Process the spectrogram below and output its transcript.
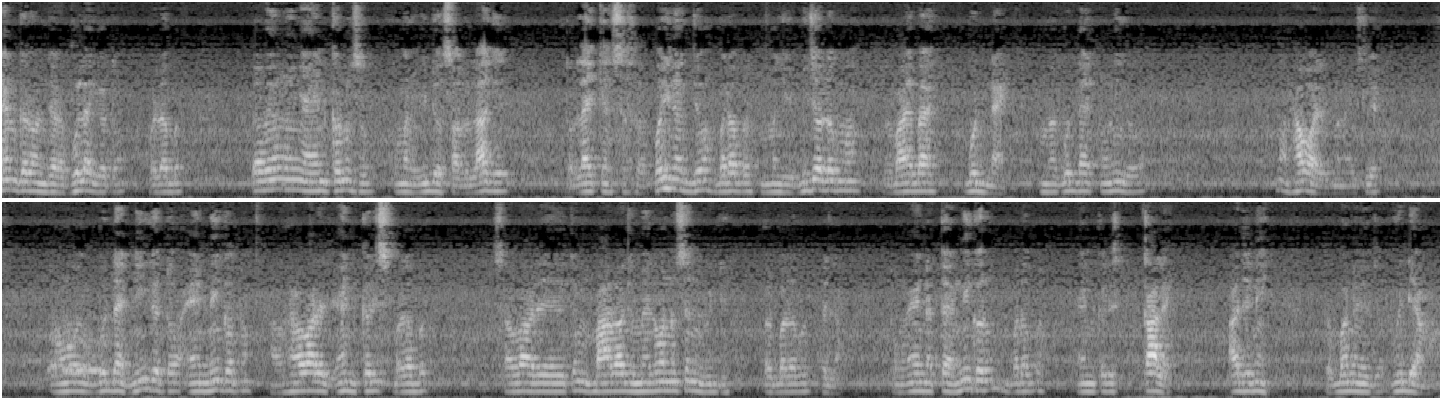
એન્ડ કરવાનું જરા ભૂલાઈ ગયો હતો, બરાબર. તો હવે હું અહીંયા એન્ડ કરું છું. તમારો વીડિયો સારો લાગે તો લાઈક એન્ડ સબસ્ક્રાઈબ કરી નાખજો, બરાબર. મળીએ બીજા વ્લોગમાં બાય બાય ગુડ નાઇટ હમણાં ગુડ નાઇટ હું નહીં ગયો ના મને બનાવીશ તો હું ગુડ નાઇટ નહીં કરતો એન્ડ નહીં કરતો સવારે જ એન્ડ કરીશ, બરાબર? સવારે કેમ બાર વાગે મેળવાનું છે ને વીડિયો બરાબર પહેલાં તો હું એન્ડ અત્યારે નહીં કરું, બરાબર? એન્ડ કરીશ કાલે. આજે નહીં. તો બને વિડીયામાં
